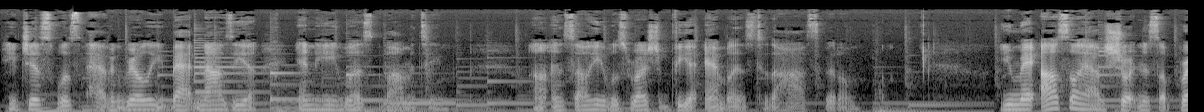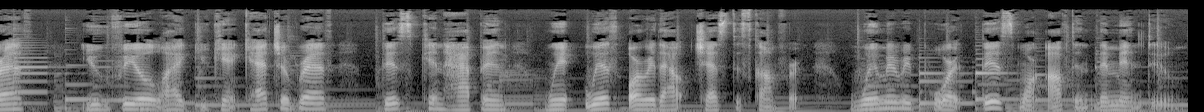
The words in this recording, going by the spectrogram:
He just was having really bad nausea and he was vomiting. Uh, and so he was rushed via ambulance to the hospital. You may also have shortness of breath, you feel like you can't catch your breath, this can happen with, with or without chest discomfort. Women report this more often than men do.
